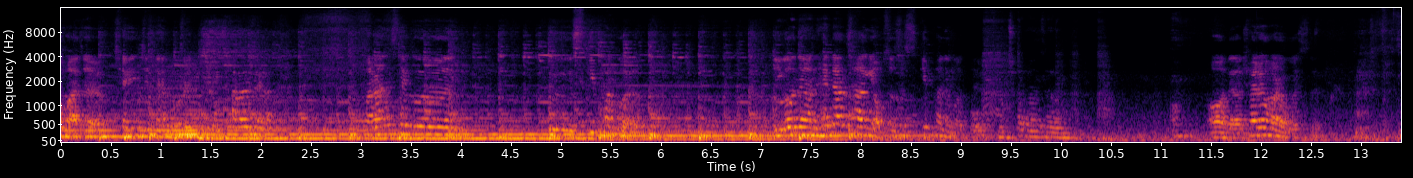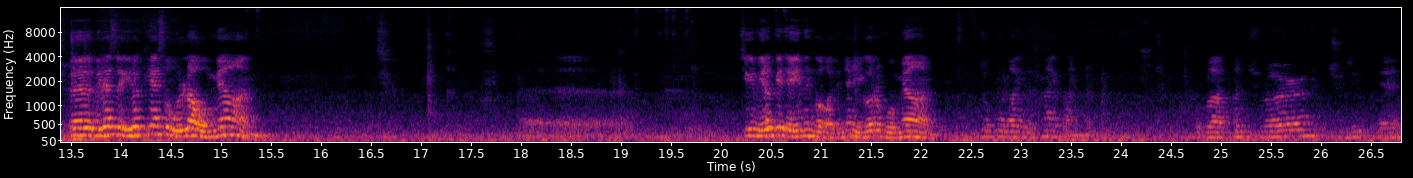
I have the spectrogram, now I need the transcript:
거 맞아요. 체인지된 오렌지. 파란색은 그 스킵한 거예요. 이거는 해당 사항이 없어서 스킵하는 것들. 도착한 사람 어, 내가 촬영하라고 했어요. 그 그래서 이렇게 해서 올라오면 어, 지금 이렇게 돼 있는 거거든요. 이거를 보면 쪽 공간이 더 편하게 나요. 도바 컨트롤 주지 네,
